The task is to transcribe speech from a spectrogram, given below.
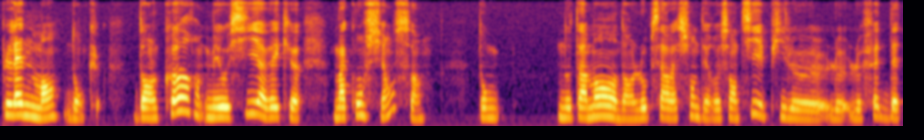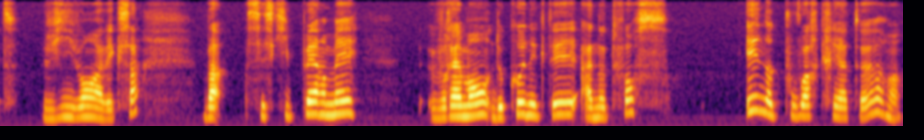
pleinement, donc dans le corps, mais aussi avec euh, ma conscience, donc notamment dans l'observation des ressentis et puis le, le, fait d'être vivant avec ça, bah, c'est ce qui permet vraiment de connecter à notre force et notre pouvoir créateur,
